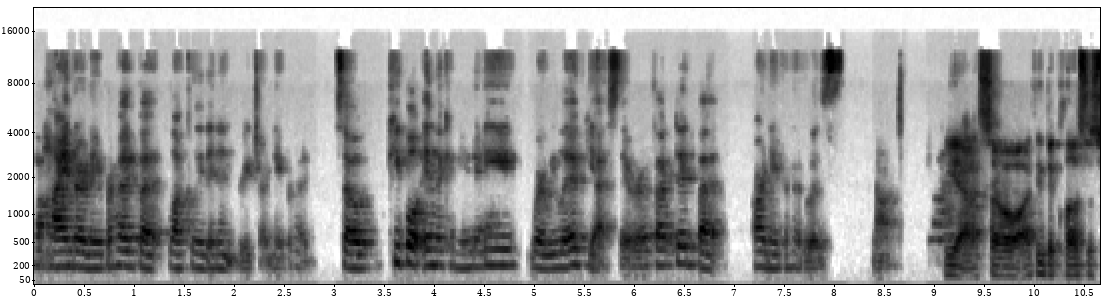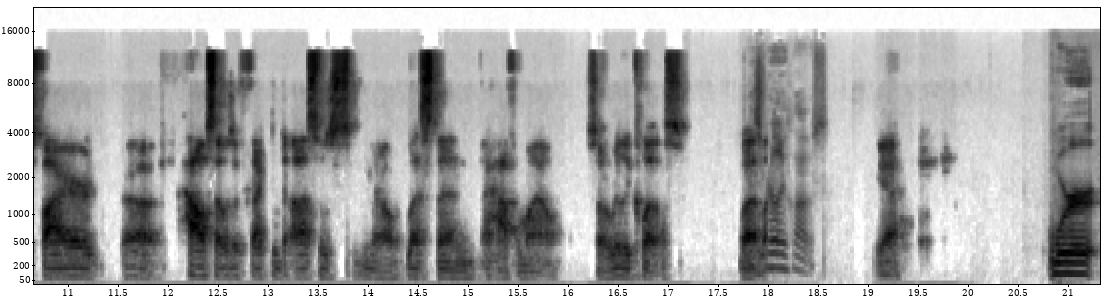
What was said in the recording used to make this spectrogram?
behind our neighborhood, but luckily they didn't reach our neighborhood. So people in the community where we live, yes, they were affected, but our neighborhood was not. Yeah, so I think the closest fire uh, house that was affected to us was, you know, less than a half a mile. So really close. But That's really close. yeah. Were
